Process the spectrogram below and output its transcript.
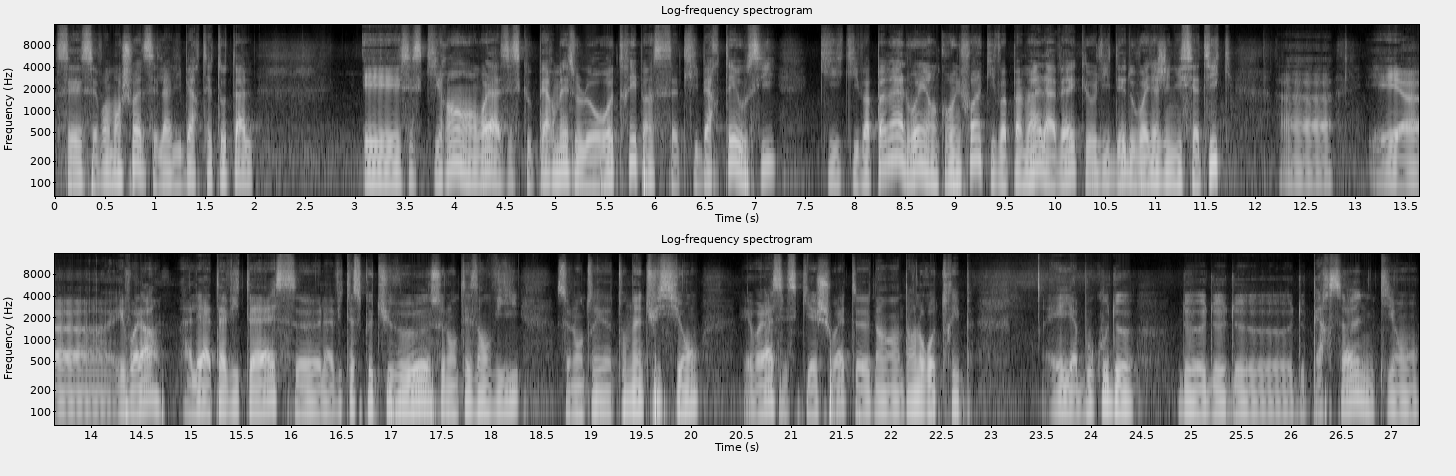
c'est vraiment chouette, c'est la liberté totale. Et c'est ce qui rend, voilà, c'est ce que permet le road trip, hein, cette liberté aussi, qui, qui, va pas mal, oui, encore une fois, qui va pas mal avec euh, l'idée de voyage initiatique. Et, et, voilà, aller à ta vitesse, la vitesse que tu veux, selon tes envies, selon ton intuition. Et voilà, c'est ce qui est chouette dans, le road trip. Et il y a beaucoup de, personnes qui ont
